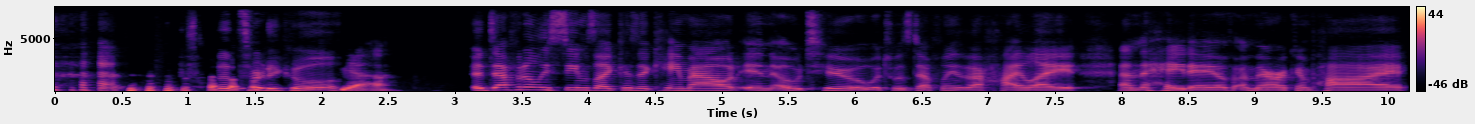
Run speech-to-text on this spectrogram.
So, That's pretty cool. yeah. It definitely seems like because it came out in 02, which was definitely the highlight and the heyday of American Pie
